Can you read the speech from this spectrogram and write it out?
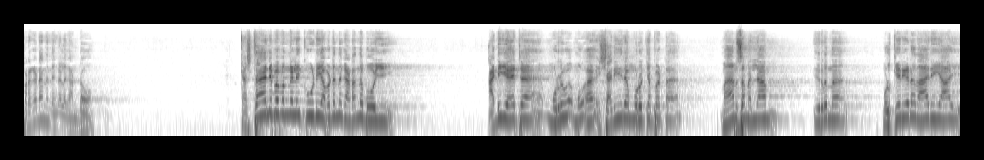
പ്രകടനം നിങ്ങൾ കണ്ടോ? കഷ്ടാനുഭവങ്ങളിൽ കൂടി അവിടുന്ന് കടന്നുപോയി. അടിയേറ്റ് മുറിവ് ശരീരം മുറിക്കപ്പെട്ട് മാംസമെല്ലാം ഇറുന്ന് മുൾക്കിരിയുടെ നാരിയായി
